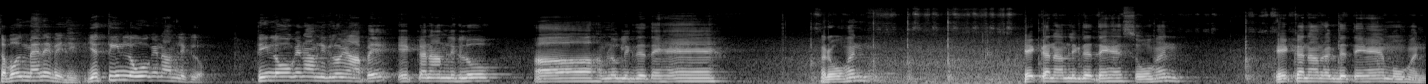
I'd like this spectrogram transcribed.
सपोज़ मैंने भेजी ये तीन लोगों के नाम लिख लो। तीन लोगों के नाम लिख लो यहाँ पे एक का नाम लिख लो आ, हम लोग लिख देते हैं रोहन एक का नाम लिख देते हैं सोहन एक का नाम रख देते हैं मोहन।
